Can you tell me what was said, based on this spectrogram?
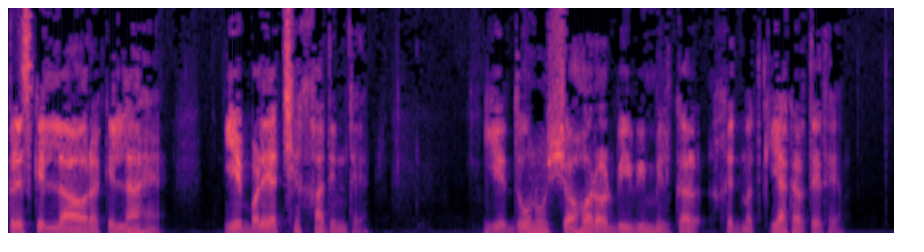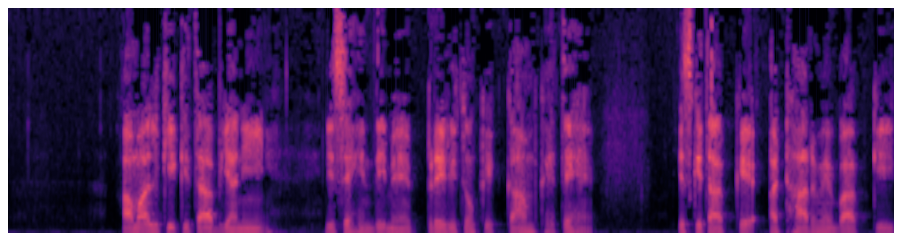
پرسکلہ اور اکلّا ہیں یہ بڑے اچھے خادم تھے۔ یہ دونوں شوہر اور بیوی مل کر خدمت کیا کرتے تھے۔ امال کی کتاب یعنی جسے ہندی میں پریرتوں کے کام کہتے ہیں، اس کتاب کے اٹھارہویں باپ کی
